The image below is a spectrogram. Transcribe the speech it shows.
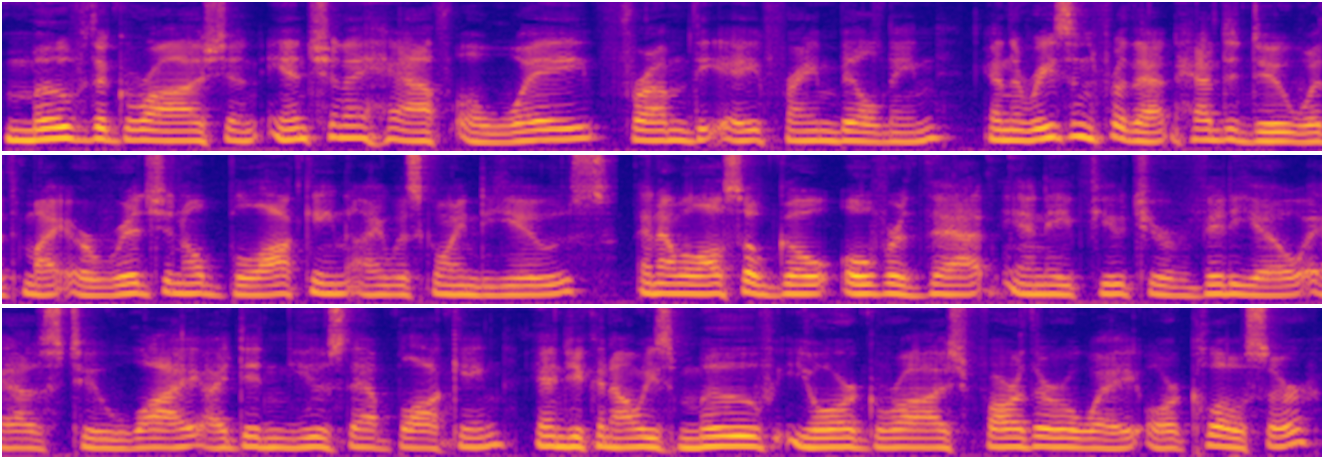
move the garage an inch and a half away from the A-frame building. And the reason for that had to do with my original blocking I was going to use. And I will also go over that in a future video as to why I didn't use that blocking. And you can always move your garage farther away or closer.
